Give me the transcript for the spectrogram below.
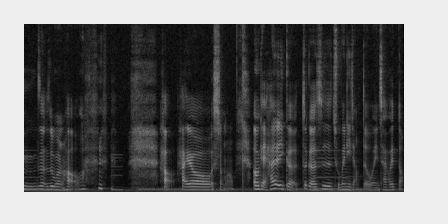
嗯，真的是问号。好，还有什么？OK，还有一个，这个是除非你讲德文，你才会懂。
